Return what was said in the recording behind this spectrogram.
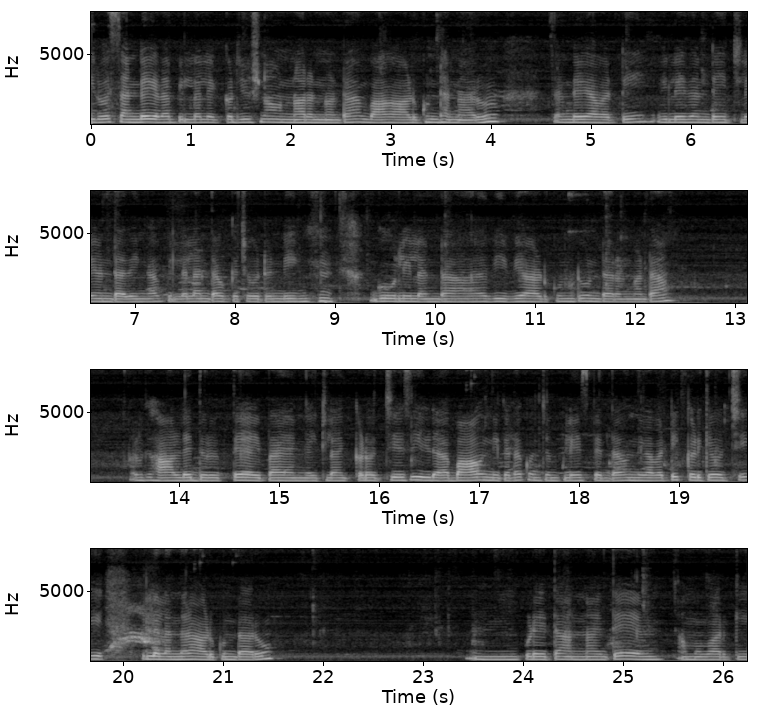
ఈరోజు సండే కదా పిల్లలు ఎక్కడ చూసినా ఉన్నారనమాట బాగా ఆడుకుంటున్నారు. సండే కాబట్టి విలేజ్ అంటే ఇట్లే ఉంటుంది. ఇంకా పిల్లలంతా ఒక చోటు ఉండి గోళీలంట అవి ఇవి ఆడుకుంటూ ఉంటారనమాట వాళ్ళకి హాలిడే దొరికితే అయిపోయాయి. ఇట్లా ఇక్కడ వచ్చేసి ఇక్కడ బాగుంది కదా కొంచెం ప్లేస్ పెద్దగా ఉంది కాబట్టి ఇక్కడికే వచ్చి పిల్లలందరూ ఆడుకుంటారు. ఇప్పుడైతే అన్న అయితే అమ్మవారికి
